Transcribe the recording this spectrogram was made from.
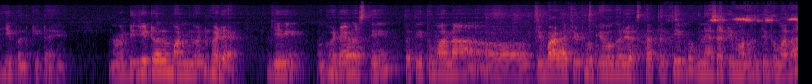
ही पण किट आहे. डिजिटल मनगट घड्याळ. जे घड्याळ असते तर ते तुम्हाला जे बाळाचे ठोके वगैरे असतात तर ते बघण्यासाठी म्हणून ते तुम्हाला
